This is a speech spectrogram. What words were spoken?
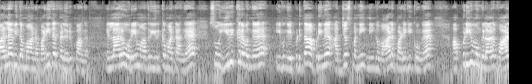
பல விதமான மனிதர்கள் இருப்பாங்க. எல்லாரும் ஒரே மாதிரி இருக்க மாட்டாங்க. ஸோ இருக்கிறவங்க இவங்க இப்படித்தான் அப்படின்னு அட்ஜஸ்ட் பண்ணி நீங்கள் வாழ பழகிக்கோங்க. அப்படியும் உங்களால் வாழ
